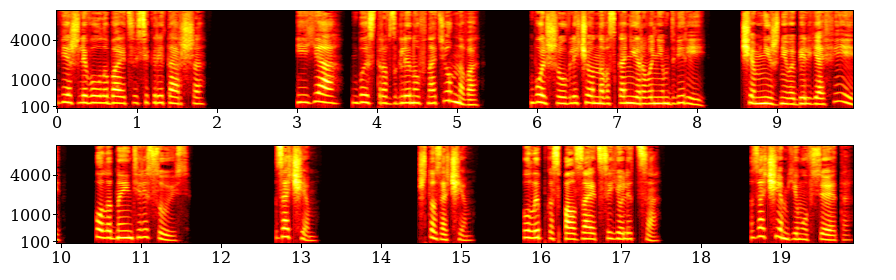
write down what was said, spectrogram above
Вежливо улыбается секретарша. И я, быстро взглянув на темного, больше увлеченного сканированием дверей, чем нижнего белья феи, холодно интересуюсь. Зачем? Что зачем? Улыбка сползает с ее лица. Зачем ему все это?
